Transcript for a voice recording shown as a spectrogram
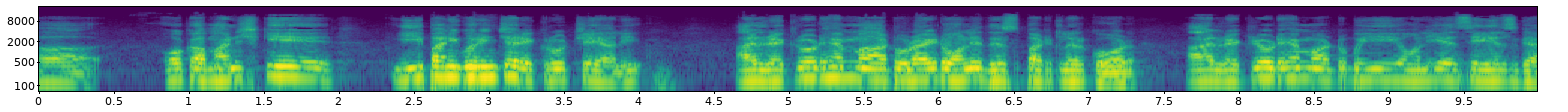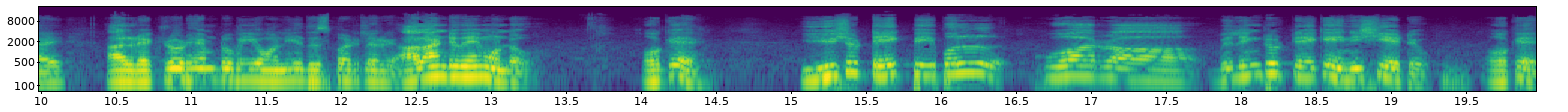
uh, ఒక మనిషికి ఈ పని గురించే రిక్రూట్ చేయాలి I recruit him to write only this particular code I recruit him to be only a sales guy I recruit him to be only this particular అలాంటివి ఏమి ఉండవు okay you should take people who are uh, willing to take an initiative. Okay,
